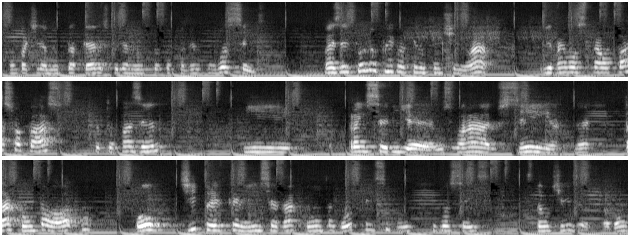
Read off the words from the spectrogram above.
o compartilhamento da tela, o espelhamento que eu estou fazendo com vocês. Mas aí quando eu clico aqui no continuar, ele vai mostrar o passo a passo que eu estou fazendo e para inserir é, usuário, senha, né, da conta Oppo ou de preferência da conta do Facebook que vocês estão utilizando, tá bom?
